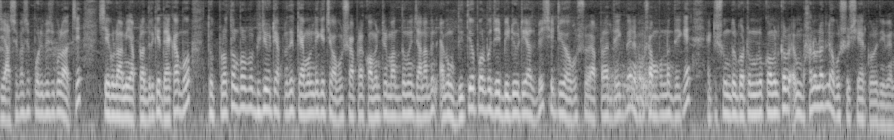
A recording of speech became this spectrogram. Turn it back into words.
যে আশেপাশে পরিবেশগুলো আছে, সেগুলো আমি আপনাদেরকে দেখাবো। তো প্রথম পর্ব ভিডিওটি আপনাদের কেমন লেগেছে, অবশ্যই আপনারা কমেন্টের মাধ্যমে জানাবেন। এবং দ্বিতীয় পর্ব যে ভিডিওটি আসবে সেটি অবশ্যই আপনারা দেখবেন এবং সম্পূর্ণ দেখে একটি সুন্দর গঠনমূলক কমেন্ট করবেন এবং ভালো লাগলে অবশ্যই শেয়ার করে দিবেন।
